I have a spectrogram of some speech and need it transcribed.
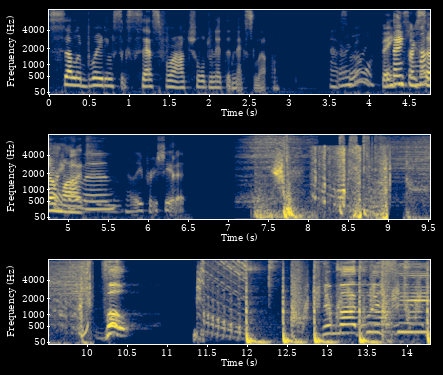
celebrating success for our children at the next level. Absolutely. Thank, Thank you you so so much. for much. Really appreciate it. Vote. Democracy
